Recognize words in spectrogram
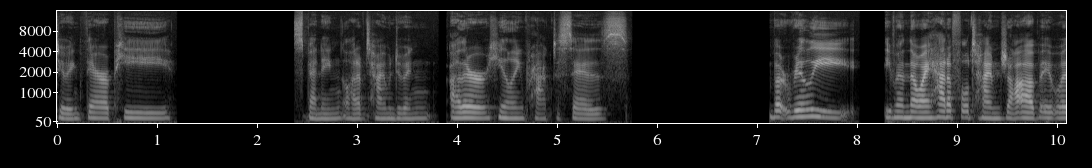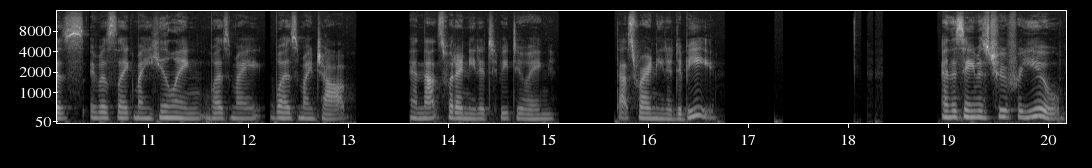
doing therapy, spending a lot of time doing other healing practices. But really, even though I had a full-time job, it was it was like my healing was my was my job. And that's what I needed to be doing. That's where I needed to be. And the same is true for you.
